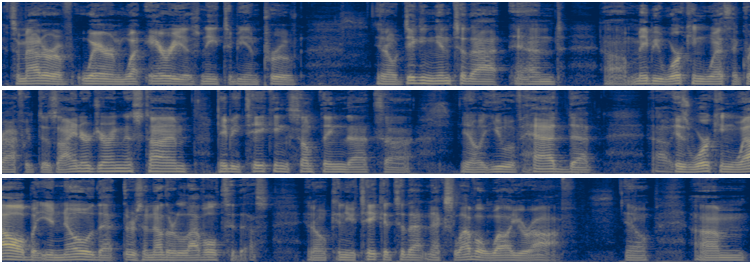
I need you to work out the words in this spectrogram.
It's a matter of where and what areas need to be improved. You know, digging into that and um, maybe working with a graphic designer during this time, maybe taking something that uh, you know you have had that uh, is working well, but you know that there's another level to this. You know, can you take it to that next level while you're off? You know, um,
